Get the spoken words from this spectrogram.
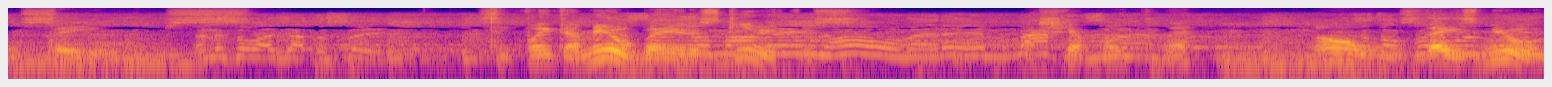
Não sei, uns 50 mil banheiros químicos? Acho que é muito, né? Não, uns 10 mil?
